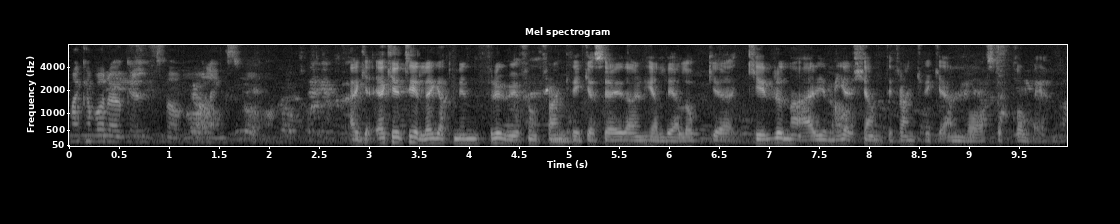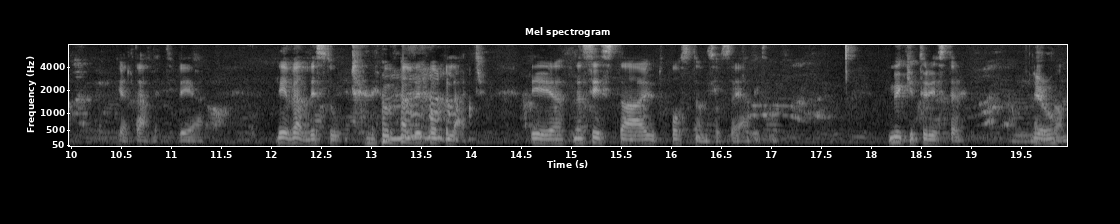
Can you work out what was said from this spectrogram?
Man kan både åka utför och längsför. Jag jag kan ju tillägga att min fru är från Frankrike så jag är där en hel del och eh, Kiruna är ju mer känt i Frankrike än vad Stockholm är. Helt ärligt. Det är, det är väldigt stort och väldigt populärt. Det är den sista utposten så att säga. Liksom. Mycket turister. Jo.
